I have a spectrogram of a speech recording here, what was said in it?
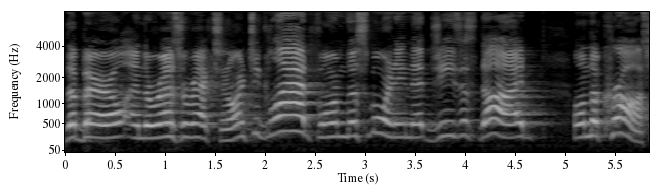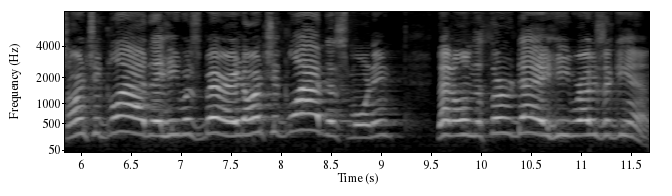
the burial, and the resurrection. Aren't you glad for them this morning that Jesus died on the cross? Aren't you glad that he was buried? Aren't you glad this morning that on the third day he rose again?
